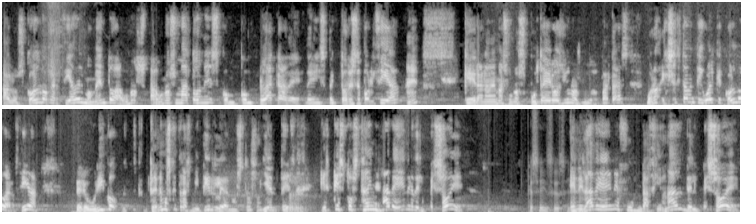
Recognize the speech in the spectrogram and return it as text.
a los Coldo García del momento, a unos, a unos matones con, con placa de, inspectores de policía, ¿eh? que eran además unos puteros y unos ludópatas. Bueno, exactamente igual que Coldo García. Pero Eurico, tenemos que transmitirle a nuestros oyentes que es que esto está en el ADN del PSOE. Que sí, sí, sí. En el ADN fundacional del PSOE.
